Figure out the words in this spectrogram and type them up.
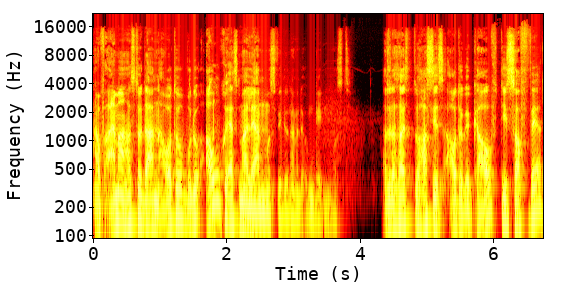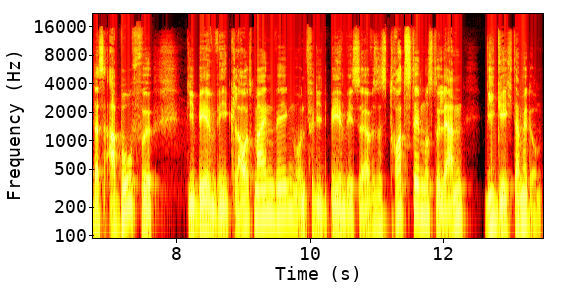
auf einmal hast du da ein Auto, wo du auch erstmal lernen musst, wie du damit umgehen musst. Also das heißt, du hast dir das Auto gekauft, die Software, das Abo für die BMW Cloud meinetwegen und für die BMW Services. Trotzdem musst du lernen, wie gehe ich damit um.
